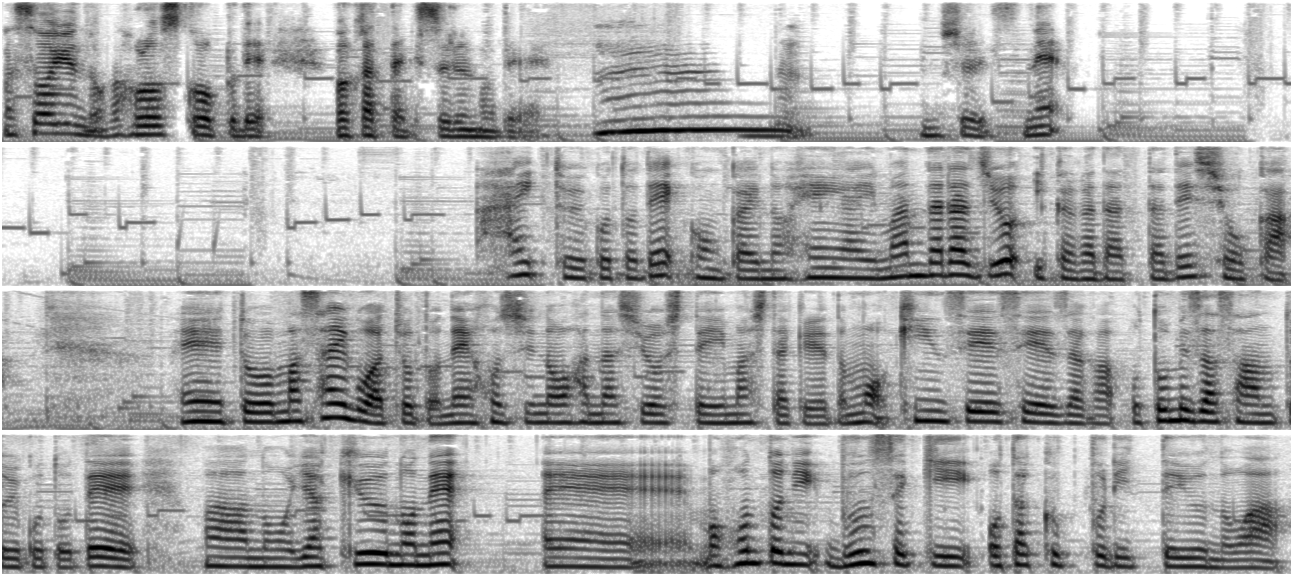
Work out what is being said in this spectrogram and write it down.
あ、そういうのがホロスコープで分かったりするので、うん、面白いですね。はい。ということで今回の「偏愛マンダラジオ」いかがだったでしょうか？えーとまあ、最後はちょっとね星のお話をしていましたけれども金星星座が乙女座さんということで、まあ、あの野球のね、えー、もう本当に分析オタクっぷりっていうのは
